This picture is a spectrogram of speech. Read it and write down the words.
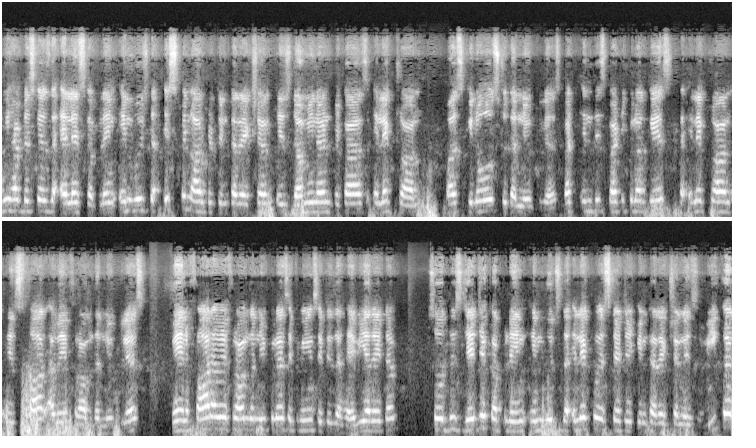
we have discussed the LS coupling in which the spin orbit interaction is dominant because electron was close to the nucleus. But in this particular case, the electron is far away from the nucleus. When far away from the nucleus, it means it is a heavier atom so this JJ coupling in which the electrostatic interaction is weaker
